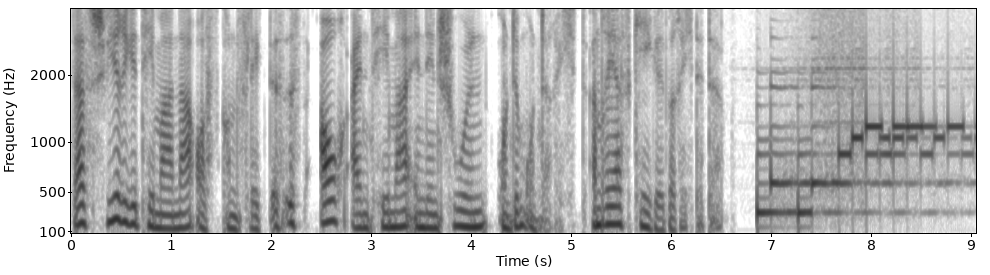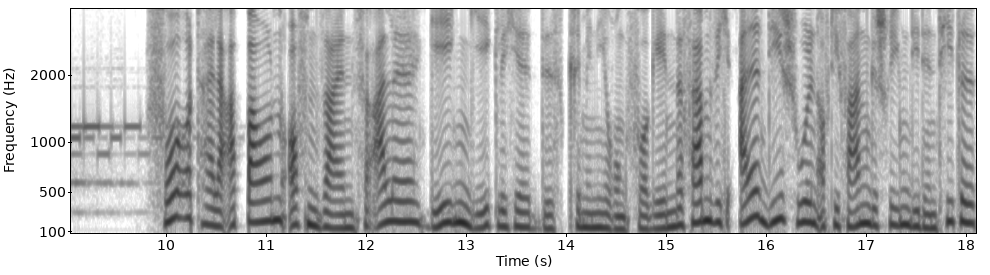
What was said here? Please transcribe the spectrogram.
Das schwierige Thema Nahostkonflikt. Es ist auch ein Thema in den Schulen und im Unterricht. Andreas Kegel berichtete. Vorurteile abbauen, offen sein für alle, gegen jegliche Diskriminierung vorgehen. Das haben sich all die Schulen auf die Fahnen geschrieben, die den Titel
